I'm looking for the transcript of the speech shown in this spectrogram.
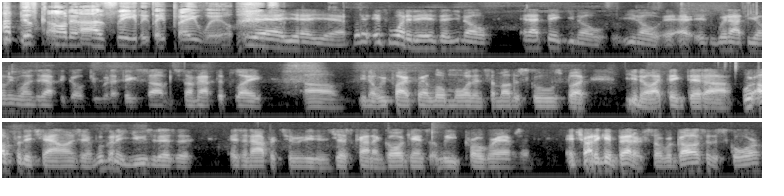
I just called it IC. At least they pay well. Yeah, yeah, yeah. But it's what it is, and you know, and I think you know, you know, we're not the only ones that have to go through it. I think some some have to play. Um, you know, we probably play a little more than some other schools, but you know, I think that uh, we're up for the challenge, and we're going to use it as a as an opportunity to just kind of go against elite programs and and try to get better. So regardless of the score,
